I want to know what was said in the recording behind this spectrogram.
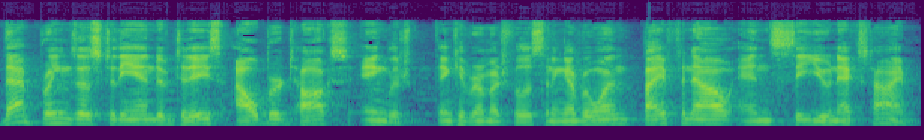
that brings us to the end of today's Albert Talks English. Thank you very much for listening, everyone. Bye for now, and see you next time.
